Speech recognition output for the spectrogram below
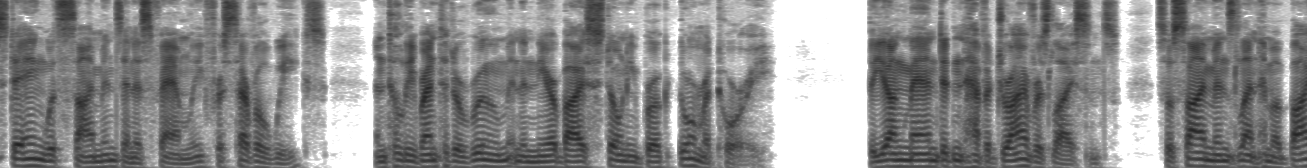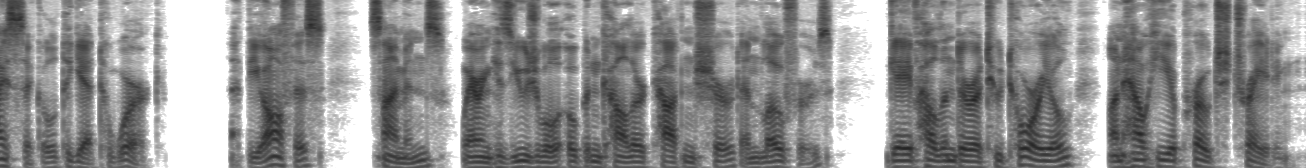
staying with Simons and his family for several weeks until he rented a room in a nearby Stony Brook dormitory. The young man didn't have a driver's license, so Simons lent him a bicycle to get to work. At the office, Simons, wearing his usual open collar cotton shirt and loafers, gave Hullender a tutorial on how he approached trading.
